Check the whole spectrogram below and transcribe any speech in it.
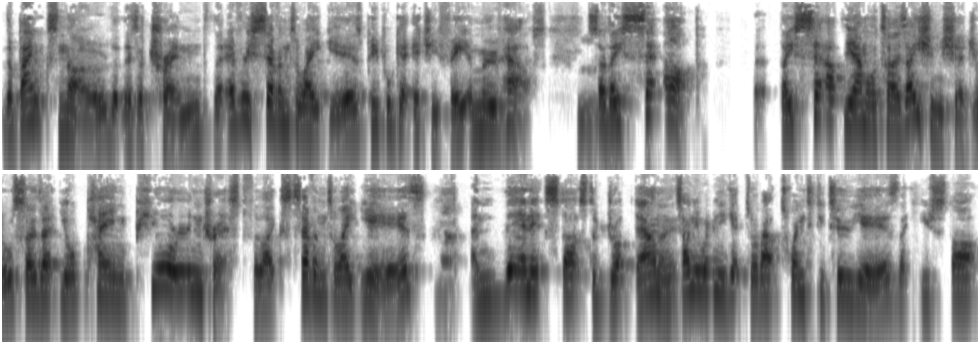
the banks know that there's a trend that every seven to eight years people get itchy feet and move house. Mm. So they set up they set up the amortization schedule so that you're paying pure interest for like seven to eight years yeah. and then it starts to drop down and it's only when you get to about 22 years that you start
